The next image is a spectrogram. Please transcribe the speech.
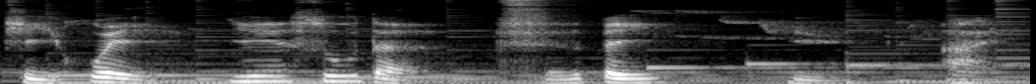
体会耶稣的慈悲与爱。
